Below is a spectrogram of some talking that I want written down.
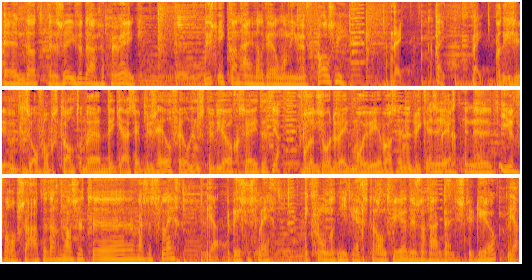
En dat eh, zeven dagen per week. Dus ik kan eigenlijk helemaal niet meer vakantie. Nee. Want het is, het is of op het strand... eh, dit jaar heb je dus heel veel in de studio gezeten. Ja, Omdat het door de week mooi weer was en het weekend En, eh, slecht. en eh, in ieder geval op zaterdag was het, eh, was het slecht. Ja. Tenminste slecht. Ik vond het niet echt strandweer, dus dan ga ik naar de studio. Ja.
